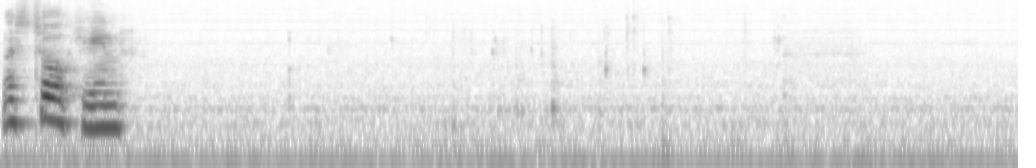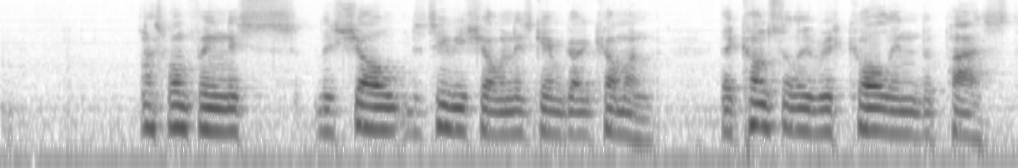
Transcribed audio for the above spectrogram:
Let's talk in. That's one thing this the show, the TV show and this game got in common. They're constantly recalling the past.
